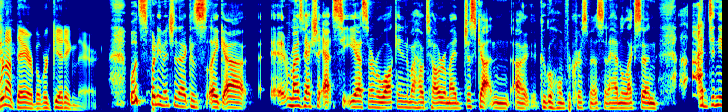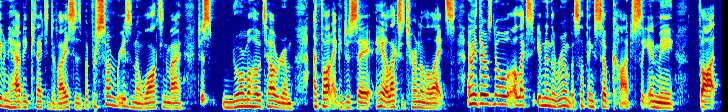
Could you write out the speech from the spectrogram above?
we're not there but we're getting there well, it's funny you mention that because like uh, it reminds me actually at CES. I remember walking into my hotel room. I'd just gotten uh, Google Home for Christmas, and I had an Alexa, and I didn't even have any connected devices. But for some reason, I walked into my just normal hotel room. I thought I could just say, "Hey Alexa, turn on the lights." I mean, there was no Alexa even in the room, but something subconsciously in me thought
